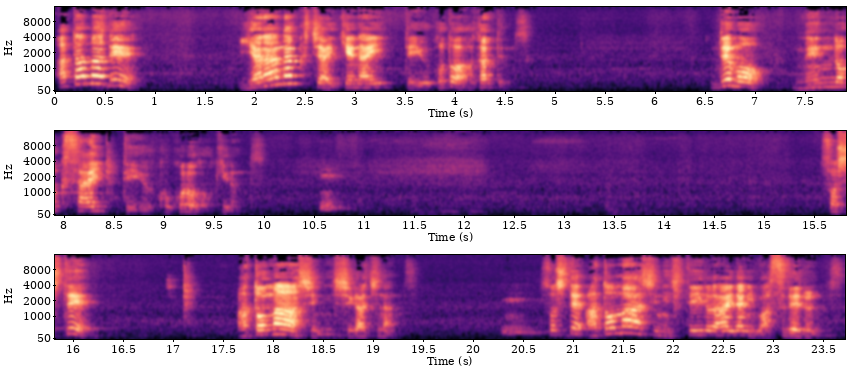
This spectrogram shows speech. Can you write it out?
頭でやらなくちゃいけないっていうことは分かってるんです。でも面倒くさいっていう心が起きるんですうんそして後回しにしがちなんです。うん。そして後回しにしている間に忘れるんです。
